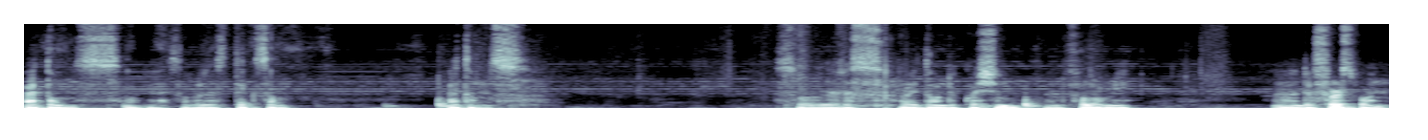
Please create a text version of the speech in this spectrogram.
atoms. Okay so let us take some atoms. So let us write down the question and follow me uh, the first one.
